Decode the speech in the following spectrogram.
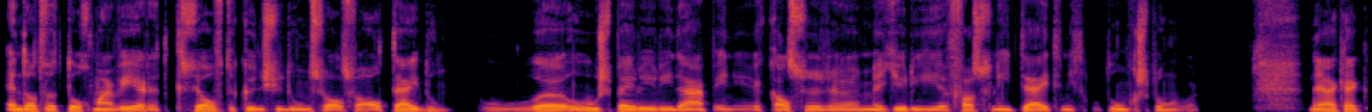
En dat we toch maar weer hetzelfde kunstje doen zoals we altijd doen. Hoe, uh, hoe spelen jullie daarop in, als er uh, met jullie eh, faciliteiten niet goed omgesprongen wordt? Nou ja, kijk,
